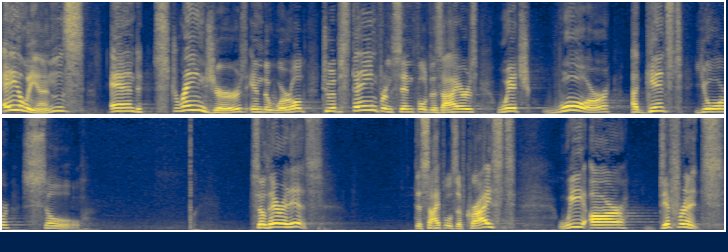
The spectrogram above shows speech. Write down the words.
aliens and strangers in the world to abstain from sinful desires which war against your soul." So there it is. Disciples of Christ, we are different.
